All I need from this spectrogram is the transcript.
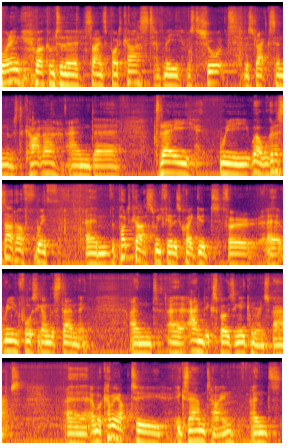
Good morning, welcome to the Science Podcast with me, Mr. Short, Mr. Axon, Mr. Cartner, and uh, today we well we're going to start off with um, the podcast we feel is quite good for uh, reinforcing understanding and uh, and exposing ignorance perhaps. Uh, and we're coming up to exam time, and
